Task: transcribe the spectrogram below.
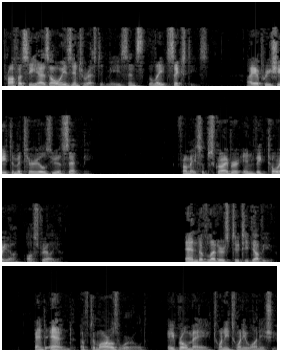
Prophecy has always interested me since the late 60s. I appreciate the materials you have sent me. From a subscriber in Victoria, Australia. End of letters to TW and end of Tomorrow's World, April May 2021 issue.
